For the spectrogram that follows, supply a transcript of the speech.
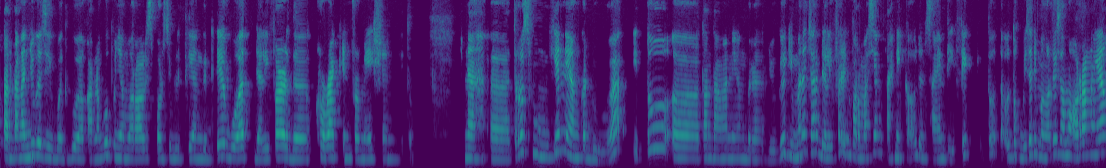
tantangan juga sih buat gue karena gue punya moral responsibility yang gede buat deliver the correct information gitu. Nah, uh, terus mungkin yang kedua itu uh, tantangan yang berat juga gimana cara deliver informasi yang technical dan scientific itu untuk bisa dimengerti sama orang yang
